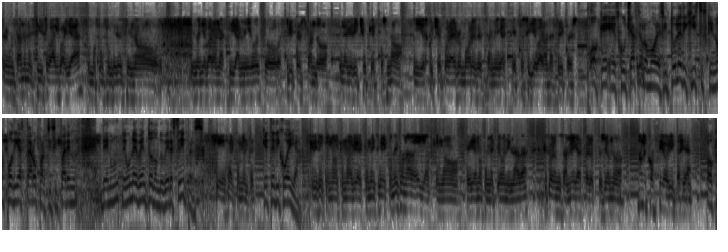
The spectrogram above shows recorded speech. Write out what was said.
preguntándome si hizo algo allá, como confundido si no, si no llevaron así amigos o strippers cuando le había dicho que pues no. Y escuché por ahí rumores de sus amigas que pues sí llevaron a strippers. Ok, escuchaste rumores y tú le dijiste que no podía estar o participar en, de, un, de un evento donde hubiera strippers. Sí, exactamente. ¿Qué te dijo ella? Que dijo que no, que no había, que no, hizo, que no hizo nada ella, que no, que ella no se metió ni nada, que fueron sus amigas, pero pues yo no, no le confío ahorita ya. Ok,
